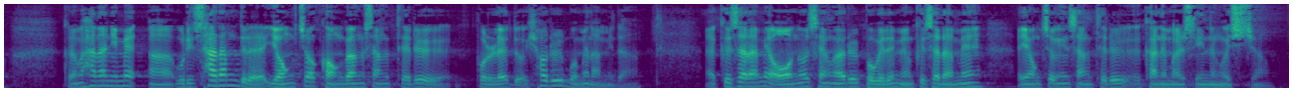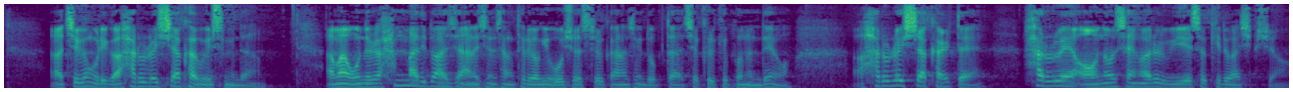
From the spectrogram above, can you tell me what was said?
그럼 하나님의 아, 우리 사람들의 영적 건강 상태를 볼래도 혀를 보면 압니다. 그 사람의 언어 생활을 보게 되면 그 사람의 영적인 상태를 가늠할 수 있는 것이죠. 아, 지금 우리가 하루를 시작하고 있습니다. 아마 오늘 한마디도 하지 않으신 상태로 여기 오셨을 가능성이 높다. 제가 그렇게 보는데요. 하루를 시작할 때 하루의 언어 생활을 위해서 기도하십시오.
